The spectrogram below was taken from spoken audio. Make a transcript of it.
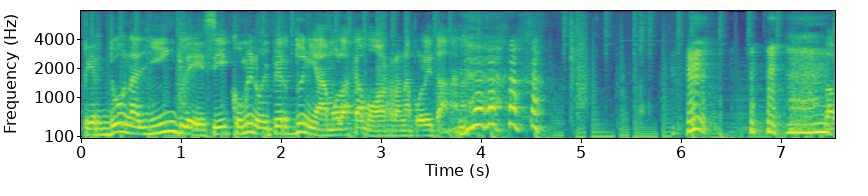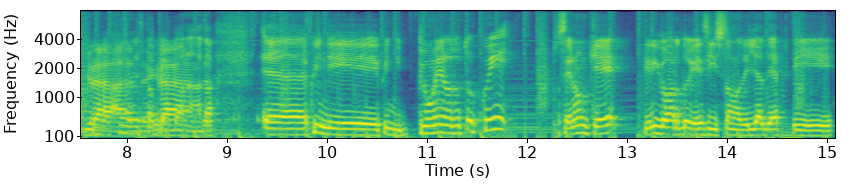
perdona gli inglesi come noi perdoniamo la camorra napoletana. La Grande, sta grande. perdonata. Eh, quindi, quindi più o meno tutto qui, se non che ti ricordo che esistono degli adepti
